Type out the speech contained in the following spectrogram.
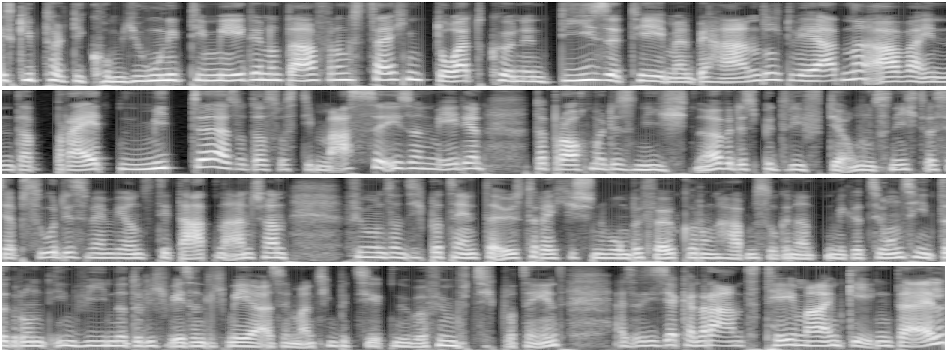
es gibt halt die Community-Medien unter Anführungszeichen. Dort können diese Themen behandelt werden, aber in der breiten Mitte, also das, was die Masse ist an Medien, da braucht man das nicht, ne? weil das betrifft ja uns nicht, was ja absurd ist, wenn wir uns die Daten anschauen. 25 Prozent der österreichischen Wohnbevölkerung haben sogenannten Migrationshintergrund, in Wien natürlich wesentlich mehr, also in manchen Bezirken über 50 Prozent. Also es ist ja kein Randthema, im Gegenteil.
